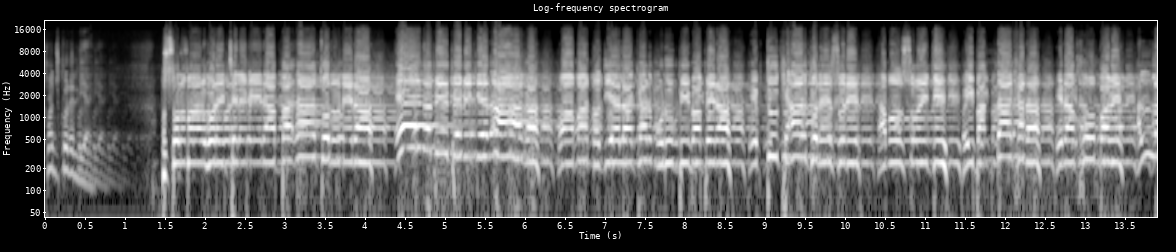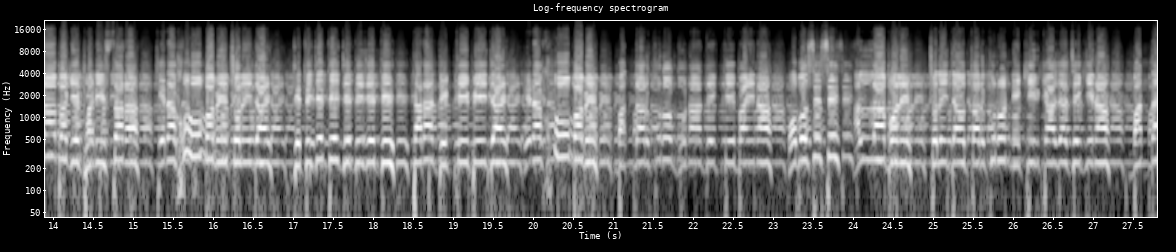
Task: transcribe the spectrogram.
খোঁজ করে লিয়া মুসলমান ঘরের ছেলে মেয়েরা তরুণেরা, এ নবীর প্রেমিকেরা ও আমার নদী এলাকার মুরব্বী বাপেরা, একটু খেয়াল করে শুনেন এমন সময়টি ওই বান্দাখানা খুব ভাবে আল্লাহ পাকে ফারিস্তারা খুব ভাবে চলে যায়, যেতে যেতে যেতে যেতে, তারা দেখতে পেয়ে যায়, এরা খুব ভাবে বান্দার কোনো গুণা দেখতে পায় না, অবশেষে আল্লাহ বলে, চলে যাও, তার কোনো নেকির কাজ আছে কিনা? বান্দা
